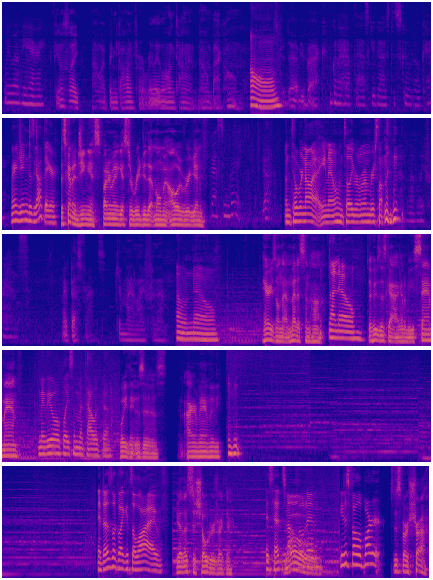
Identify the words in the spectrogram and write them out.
We love you, Harry. Feels like now I've been gone for a really long time. Now I'm back home. Oh. Good to have you back. I'm gonna have to ask you guys to scoot, okay? Mary Jane just got there. it's kind of genius. Spider-Man gets to redo that moment all over again. You guys seem great. Yeah. Until we're not, you know, until he remembers something. Lovely friends. My best friends. Give my life for them. oh no. Harry's on that medicine, huh? I know. So who's this guy gonna be? Sandman? Maybe we'll play some Metallica. What do you think this is? An Iron Man movie. Mm-hmm. It does look like it's alive. Yeah, that's his shoulders right there. His head's not Whoa. filled in. He just fell apart. It's his first try.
